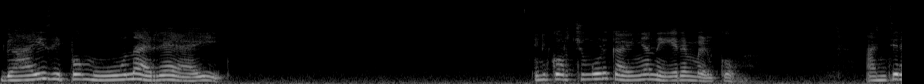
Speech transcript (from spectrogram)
ഗായ്സ് ഇപ്പോൾ മൂന്നരയായി. ഇനി കുറച്ചും കൂടി കഴിഞ്ഞാൽ നേരം വെളുക്കും. അഞ്ചര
